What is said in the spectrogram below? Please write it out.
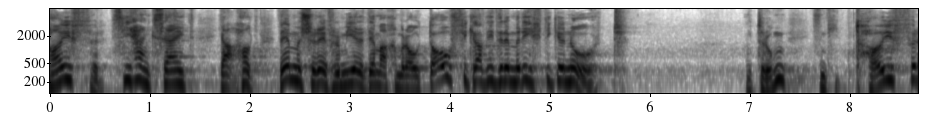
Täufer, sie haben gesagt, ja, halt, wenn wir schon reformieren, dann machen wir auch Taufe, gerade wieder am richtigen Ort. Und darum sind die Täufer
